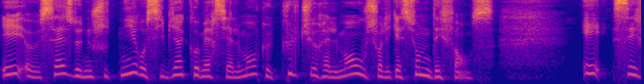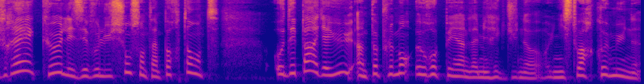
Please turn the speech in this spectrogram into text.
et euh, cessent de nous soutenir aussi bien commercialement que culturellement ou sur les questions de défense. Et c'est vrai que les évolutions sont importantes. Au départ, il y a eu un peuplement européen de l'Amérique du Nord, une histoire commune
